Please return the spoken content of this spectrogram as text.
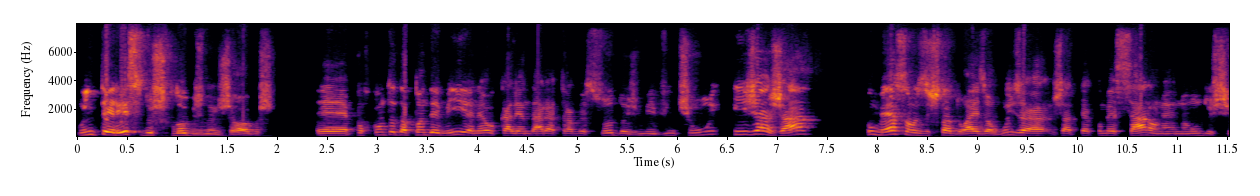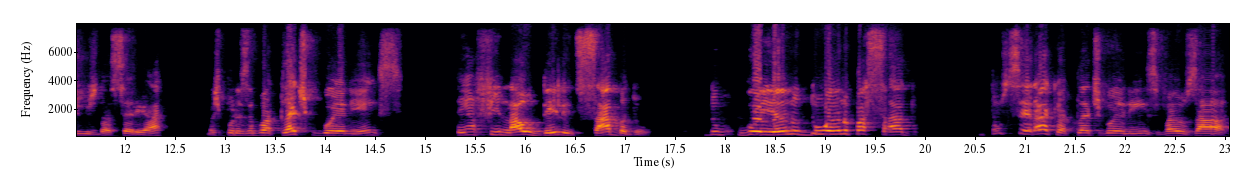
O interesse dos clubes nos jogos, é, por conta da pandemia, né, o calendário atravessou 2021 e já já começam os estaduais. Alguns já, já até começaram, né, num dos times da Série A. Mas, por exemplo, o Atlético Goianiense tem a final dele de sábado do Goiano do ano passado. Então, será que o Atlético Goianiense vai usar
